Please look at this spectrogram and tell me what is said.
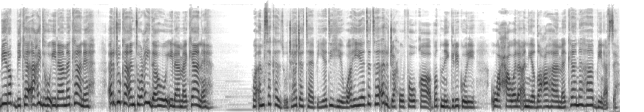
بربك أعده إلى مكانه. أرجوك أن تعيده إلى مكانه. وأمسك الزجاجة بيده وهي تتأرجح فوق بطن غريغوري وحاول أن يضعها مكانها بنفسه.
